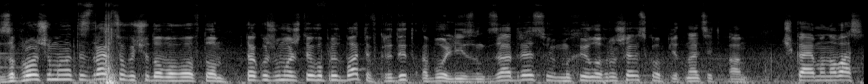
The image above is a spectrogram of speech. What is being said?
Запрошуємо на тест-драйв цього чудового авто. Також ви можете його придбати в кредит або лізинг за адресою Михайла Грушевського, 15А. Чекаємо на вас.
